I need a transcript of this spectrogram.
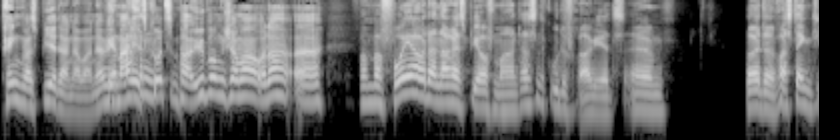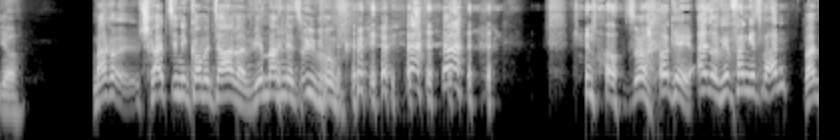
trinken wir das Bier dann aber. Ne? Wir, Wir machen, jetzt machen- kurz ein paar Übungen schon mal, oder? Äh, Wollen wir vorher oder nachher das Bier aufmachen? Das ist eine gute Frage jetzt. Ähm, Leute, was denkt ihr? mach, schreibt's in die Kommentare. Wir machen jetzt Übungen. Genau. So. Okay, also wir fangen jetzt mal an. Was,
